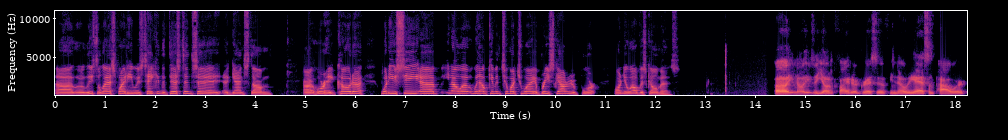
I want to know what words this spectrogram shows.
uh, or at least the last fight, he was taking the distance uh, against um, uh, Jorge Cota. What do you see? Uh, you know, uh, without giving too much away, a brief scouting report on Yoelvis Gomez. Uh, you know, he's a young fighter, aggressive. You know, he has some power,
